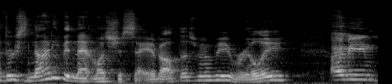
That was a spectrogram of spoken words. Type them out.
There's not even that much to say about this movie, really. I mean,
